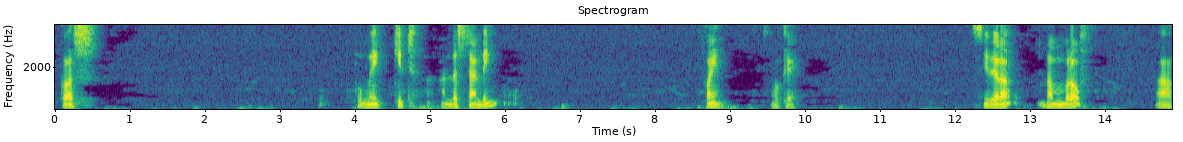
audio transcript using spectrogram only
because to make it understanding fine. Okay see there are number of uh,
